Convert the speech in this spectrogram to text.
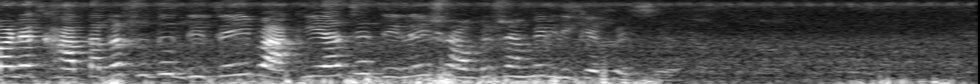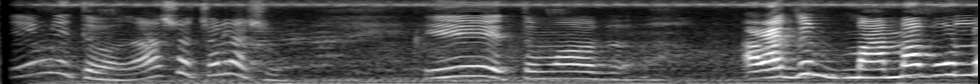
মানে খাতাটা শুধু দিতেই বাকি আছে, দিলেই সঙ্গে সঙ্গে লিখে ফেলছে এমনি তো, আসো, চলে আসো। এ, তোমার, আর একজন মামা বলল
